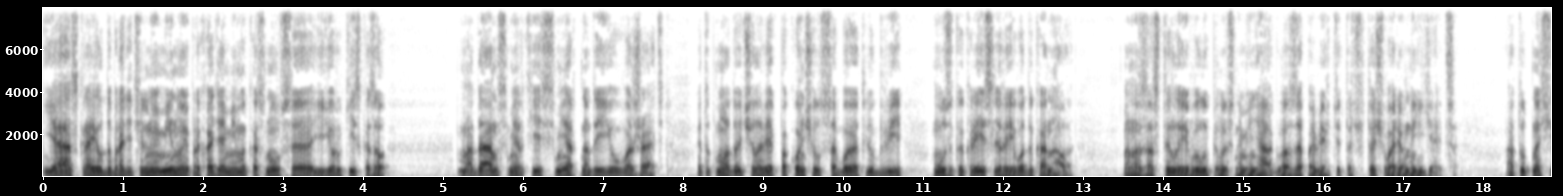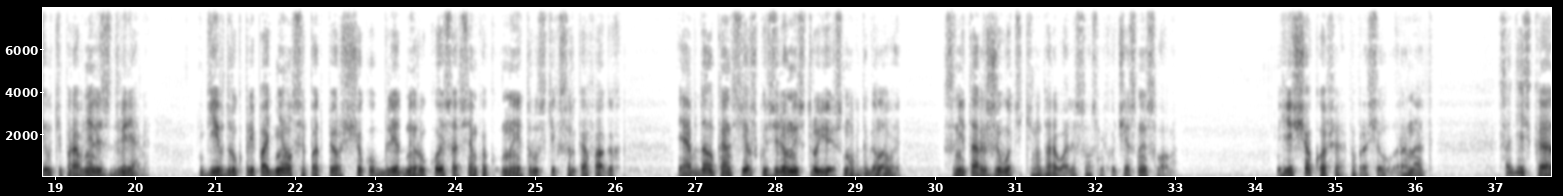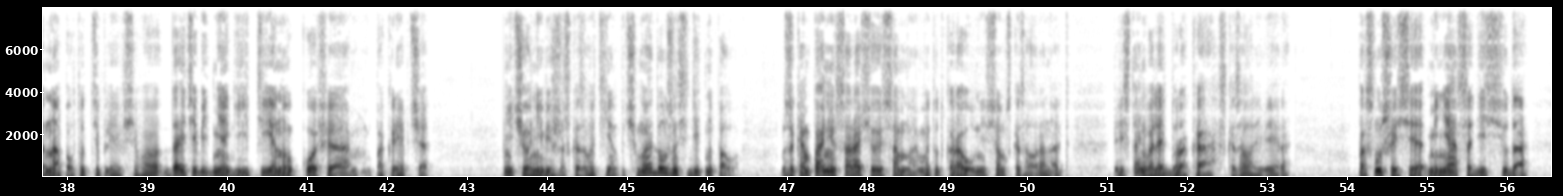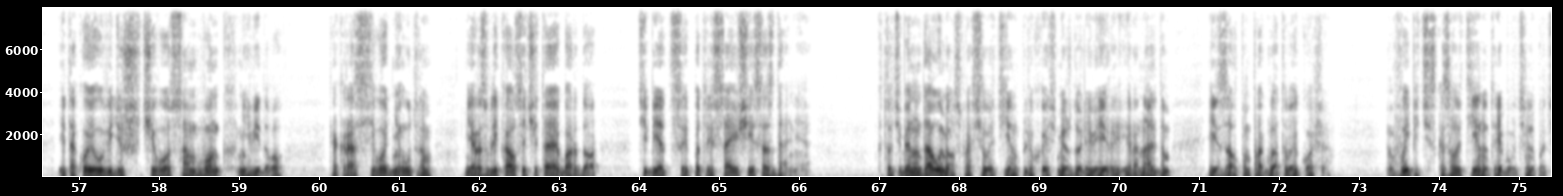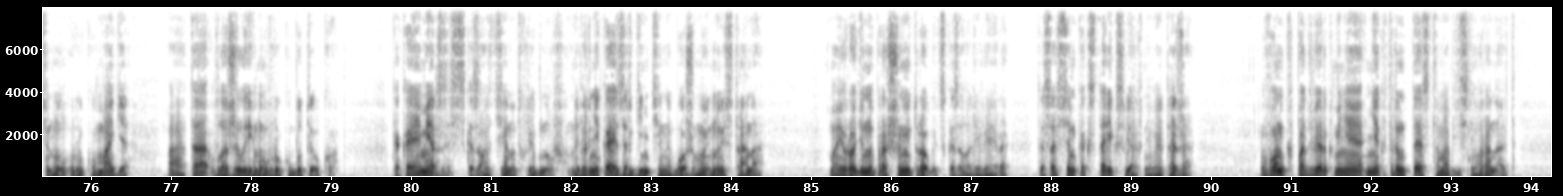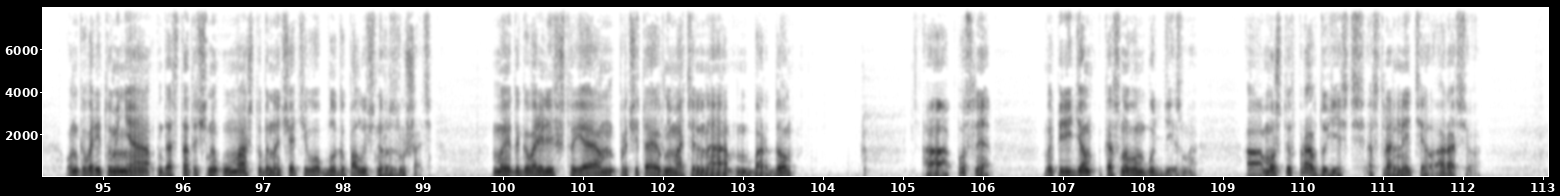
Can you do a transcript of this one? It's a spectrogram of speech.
Я скроил добродетельную мину и, проходя мимо, коснулся ее руки и сказал, «Мадам, смерть есть смерть, надо ее уважать. Этот молодой человек покончил с собой от любви. Музыка Крейслера его доконала». Она застыла и вылупилась на меня, а глаза, поверьте, точь-в-точь вареные яйца. А тут носилки поравнялись с дверями. Ги вдруг приподнялся, подпер щеку бледной рукой, совсем как на этрусских саркофагах, и обдал консьержку зеленой струей с ног до головы. Санитары животики надорвали со смеху, честное слово. «Еще кофе?» — попросил Рональд. «Садись-ка на пол, тут теплее всего. Дайте бедняге Этьену кофе покрепче». «Ничего не вижу», — сказал Этьен. «Почему я должен сидеть на полу?» «За компанию с Арасио и со мной. Мы тут караул несем», — сказал Рональд. «Перестань валять дурака», — сказал Оливейра. «Послушайся меня, садись сюда, и такое увидишь, чего сам Вонг не видывал. Как раз сегодня утром я развлекался, читая Бордо. Тибетцы — потрясающие создания». «Кто тебя надоумил?» — спросил Этьен, плюхаясь между Оливейрой и Рональдом и залпом проглатывая кофе. «Выпить», — сказал Этьен и требовательно протянул руку маге, а та вложила ему в руку бутылку. «Какая мерзость», — сказал Этьен, отхлебнув. «Наверняка из Аргентины, боже мой, ну и страна». «Мою родину прошу не трогать», — сказал Оливейра. «Ты совсем как старик с верхнего этажа». «Вонг подверг меня некоторым тестам», — объяснил Рональд. «Он говорит, у меня достаточно ума, чтобы начать его благополучно разрушать». Мы договорились, что я прочитаю внимательно Бордо, а после мы перейдем к основам буддизма. А может и вправду есть астральное тело, Арасио.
